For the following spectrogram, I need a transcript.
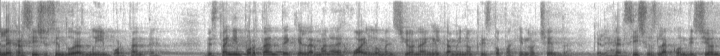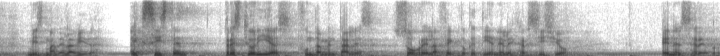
El ejercicio sin duda es muy importante. Es tan importante que la hermana de Juárez lo menciona en el Camino a Cristo, página 80, que el ejercicio es la condición misma de la vida. Existen tres teorías fundamentales sobre el afecto que tiene el ejercicio en el cerebro.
